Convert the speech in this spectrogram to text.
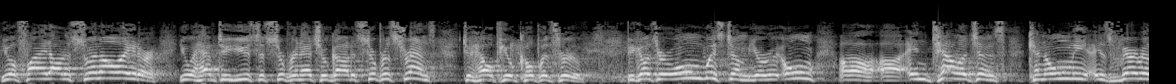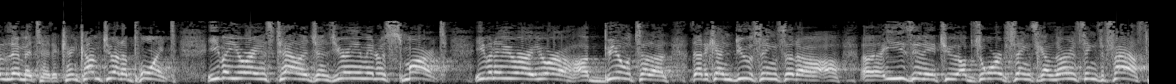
You'll find out sooner or later, you will have to use the supernatural God, the super strength to help you cope it through. Because your own wisdom, your own, uh, uh, intelligence can only, is very limited. It can come to a point. Even your intelligence, you're even smart, even if you are, you are built that, that can do things that are uh, easily to absorb things, can learn things fast.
